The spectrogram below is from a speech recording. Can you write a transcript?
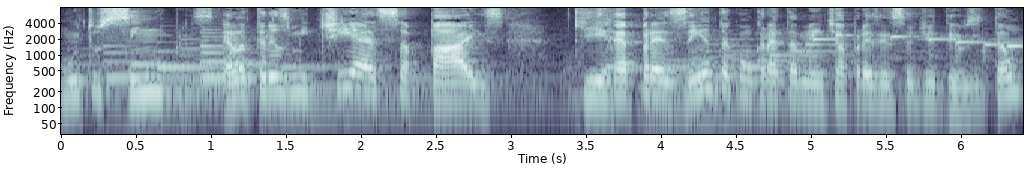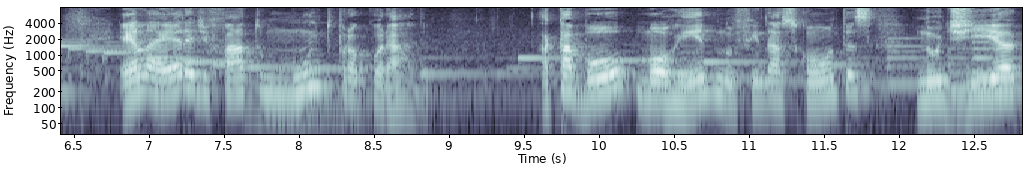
muito simples. Ela transmitia essa paz que representa concretamente a presença de Deus. Então, ela era de fato muito procurada. Acabou morrendo, no fim das contas, no dia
